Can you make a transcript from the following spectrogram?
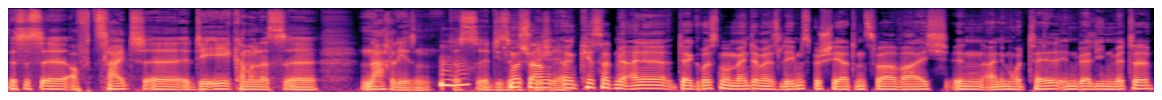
das ist auf zeit.de kann man das nachlesen. Das, äh, diese Ich muss sagen, Gespräche, ja. äh, Kiss hat mir eine der größten Momente meines Lebens beschert. Und zwar war ich in einem Hotel in Berlin Mitte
